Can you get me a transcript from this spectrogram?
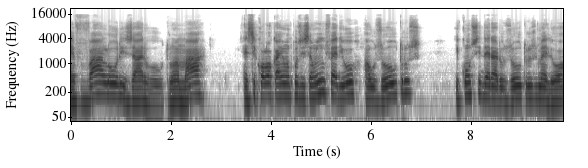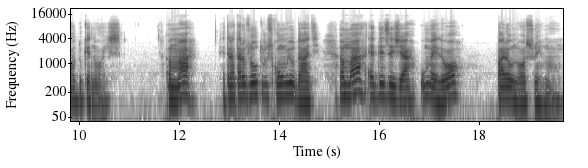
é valorizar o outro. Amar é se colocar em uma posição inferior aos outros e considerar os outros melhor do que nós. Amar é tratar os outros com humildade. Amar é desejar o melhor para o nosso irmão.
